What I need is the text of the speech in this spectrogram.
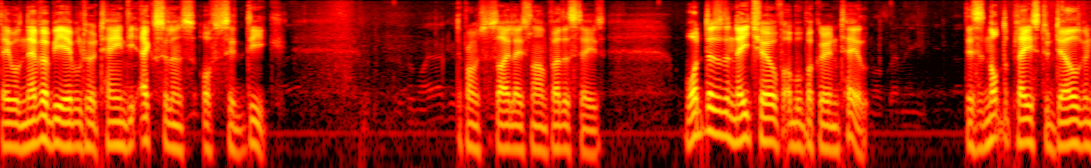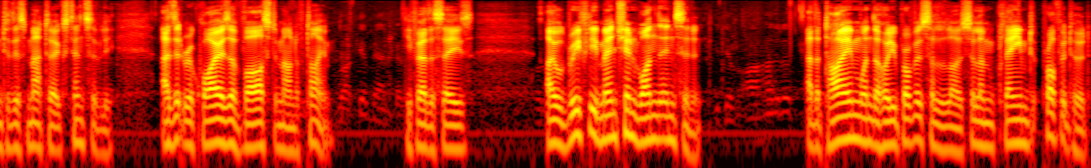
they will never be able to attain the excellence of Siddiq. The Prophet further states, What does the nature of Abu Bakr entail? This is not the place to delve into this matter extensively, as it requires a vast amount of time. He further says, I will briefly mention one incident. At the time when the Holy Prophet ﷺ claimed prophethood,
